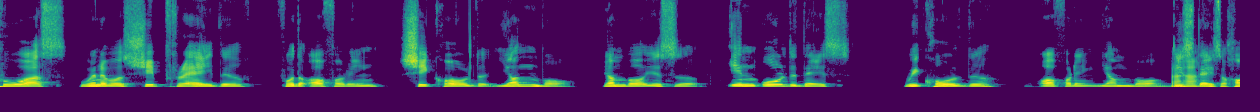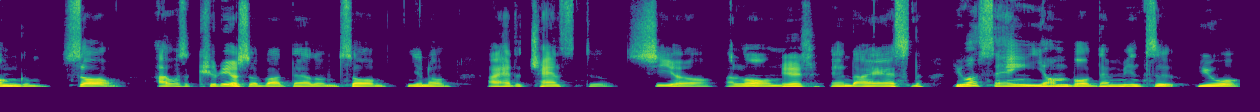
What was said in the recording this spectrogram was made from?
who was whenever she prayed for the offering, she called Yonbo. Yonbo is uh, in old days we called offering Yonbo. These Uh-huh. days Hongum. So I was curious about that one. So you know, I had a chance to see her alone. Yes. And I asked, You are saying Yombo, that means uh, you are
